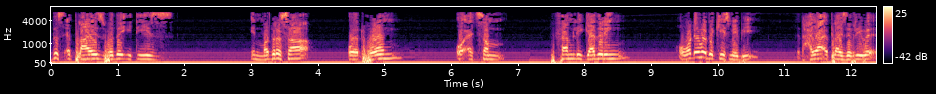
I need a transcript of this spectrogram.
this applies whether it is in madrasa or at home or at some family gathering or whatever the case may be, that haya applies everywhere.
